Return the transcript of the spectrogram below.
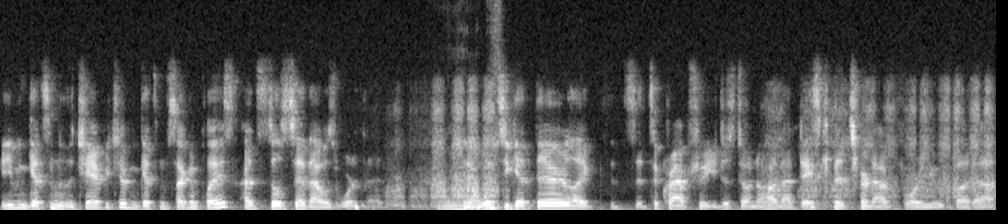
even gets him to the championship and gets him second place, I'd still say that was worth it. Mm-hmm. You know, once you get there, like it's it's a crapshoot. You just don't know how that day's going to turn out for you. But uh,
